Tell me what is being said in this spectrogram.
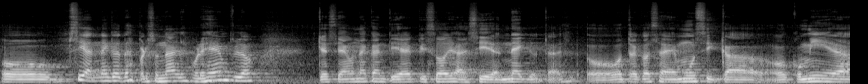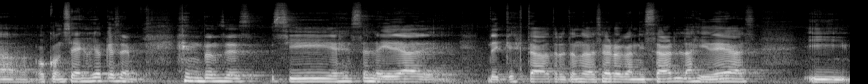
o sí, anécdotas personales, por ejemplo que sea una cantidad de episodios así, de anécdotas, o otra cosa de música, o comida, o consejos, yo qué sé. Entonces, sí, esa es la idea de, de que estaba tratando de hacer, organizar las ideas y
